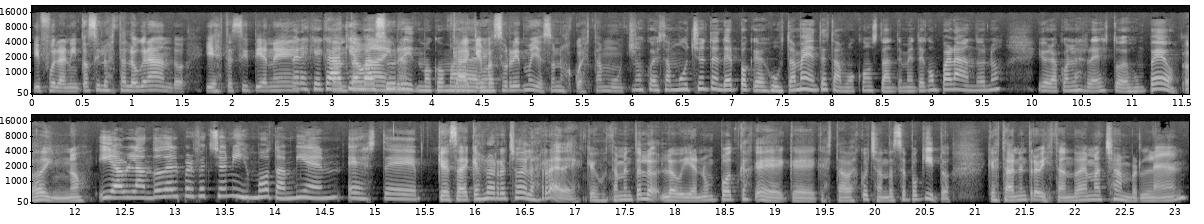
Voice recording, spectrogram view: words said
Y fulanito sí lo está logrando y este sí tiene Pero es que cada quien va a su ritmo, comadre. Cada quien va a su ritmo y eso nos cuesta mucho. Nos cuesta mucho entender porque justamente estamos constantemente comparándonos y ahora con las redes todo es un peo. Ay, no. Y hablando del perfeccionismo también, este, Que sabe qué es lo arrecho de las redes, que justamente lo, lo vi en un podcast que, que- que estaba escuchando hace poquito, que estaban entrevistando a Emma Chamberlain,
